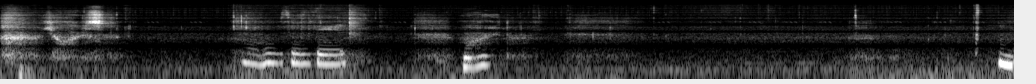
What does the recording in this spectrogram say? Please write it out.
Yours. Yeah, who's his dad? Mine. Hmm.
